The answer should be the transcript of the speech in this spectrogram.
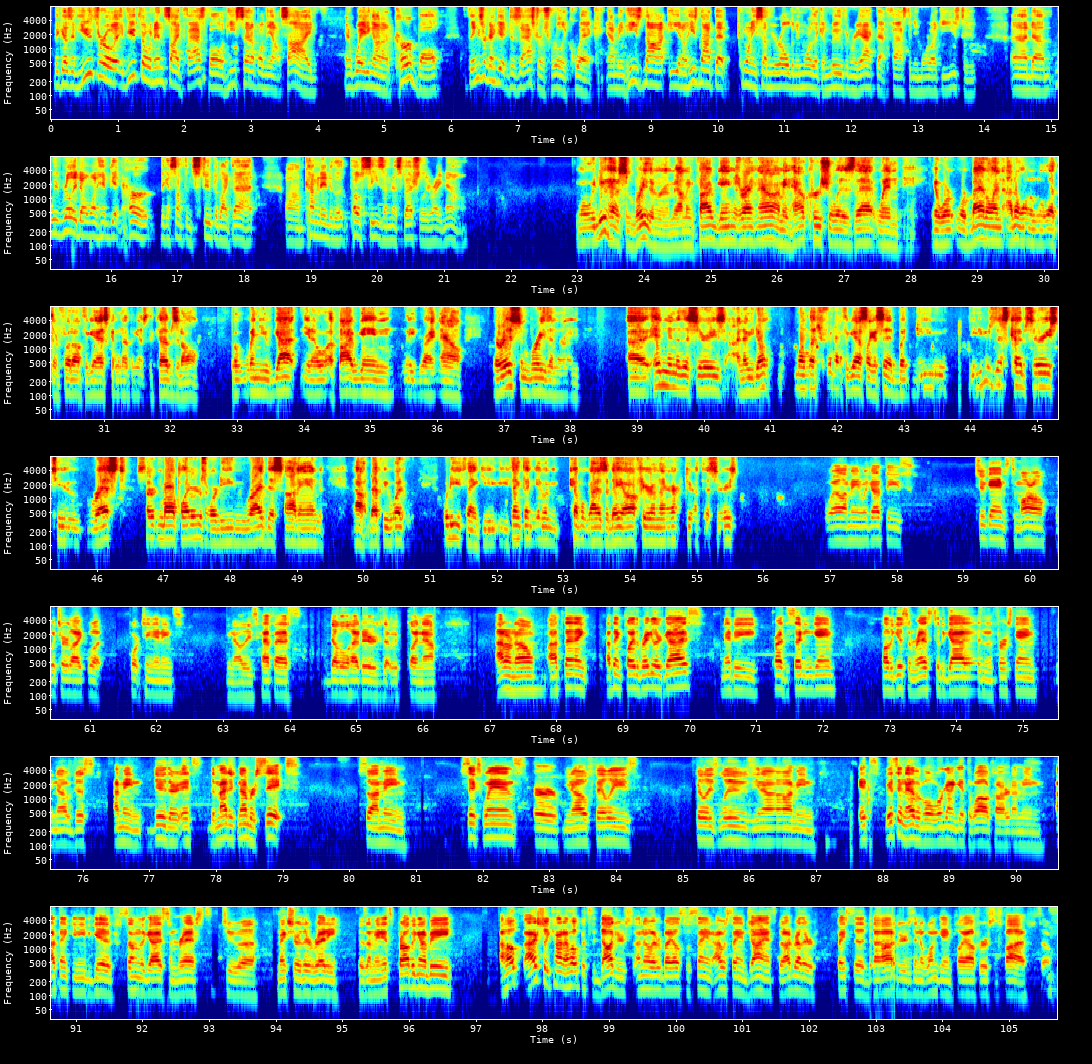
Because if you throw if you throw an inside fastball and he's set up on the outside and waiting on a curveball, things are going to get disastrous really quick. I mean, he's not, you know, he's not that 20 some year old anymore that can move and react that fast anymore like he used to. And um, we really don't want him getting hurt because something stupid like that um, coming into the postseason, especially right now. Well, we do have some breathing room. I mean, five games right now. I mean, how crucial is that when you know we're we're battling? I don't want them to let their foot off the gas coming up against the Cubs at all. But when you've got you know a five game lead right now, there is some breathing room. Uh, heading into this series, I know you don't want to let your foot off the gas, like I said, but do you do you use this Cubs series to rest certain ball players, or do you ride this hot hand out? Duffy, what what do you think? You you think they give a couple guys a day off here and there throughout this series? Well, I mean, we got these two games tomorrow, which are like what 14 innings. You know, these half-ass double headers that we play now. I don't know. I think I think play the regular guys. Maybe probably the second game. Probably give some rest to the guys in the first game. You know, just I mean, dude, there it's the magic number six. So I mean, six wins or you know Phillies Phillies lose, you know, I mean, it's it's inevitable we're to get the wild card. I mean, I think you need to give some of the guys some rest to uh, make sure they're ready because I mean, it's probably going to be. I hope I actually kind of hope it's the Dodgers. I know everybody else was saying I was saying Giants, but I'd rather face the Dodgers in a one game playoff versus five. So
